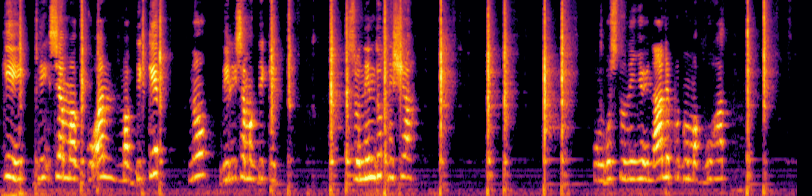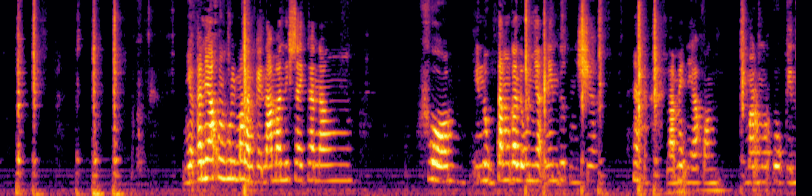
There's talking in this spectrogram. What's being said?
cake, di siya magkuan, magdikit, no? Dili siya magdikit. So nindot ni siya. Kung gusto ninyo inani pud mo magbuhat. Nya kani akong hulmahan kay naman ni siya ka ng form inugtanggal unya nindot ni siya. Lamit niya akong marmor cooking.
